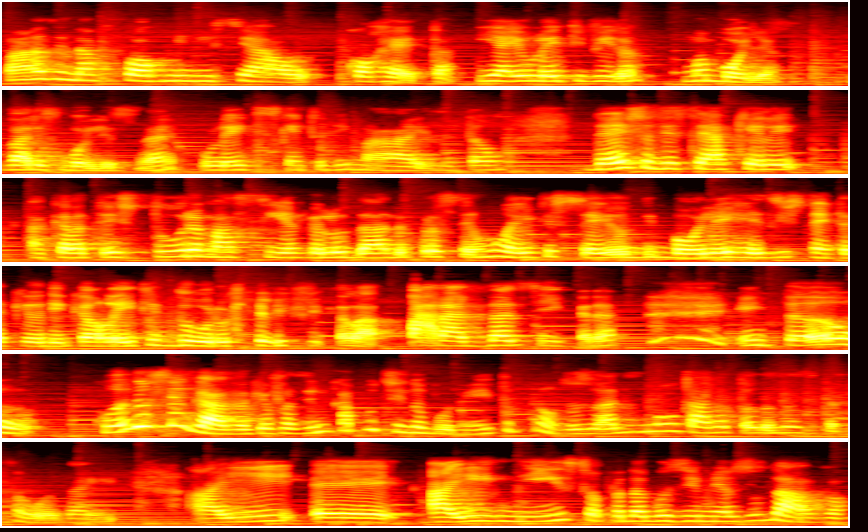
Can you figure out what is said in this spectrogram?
fazem da forma inicial correta e aí o leite vira uma bolha, várias bolhas, né? O leite esquenta demais, então deixa de ser aquele aquela textura macia veludada para ser um leite cheio de bolha e resistente, que eu digo que é um leite duro que ele fica lá parado na xícara. Então, quando eu chegava, que eu fazia um cappuccino bonito, pronto, já desmontava todas as pessoas. Aí, aí, é, aí nisso a pedagogia me ajudava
